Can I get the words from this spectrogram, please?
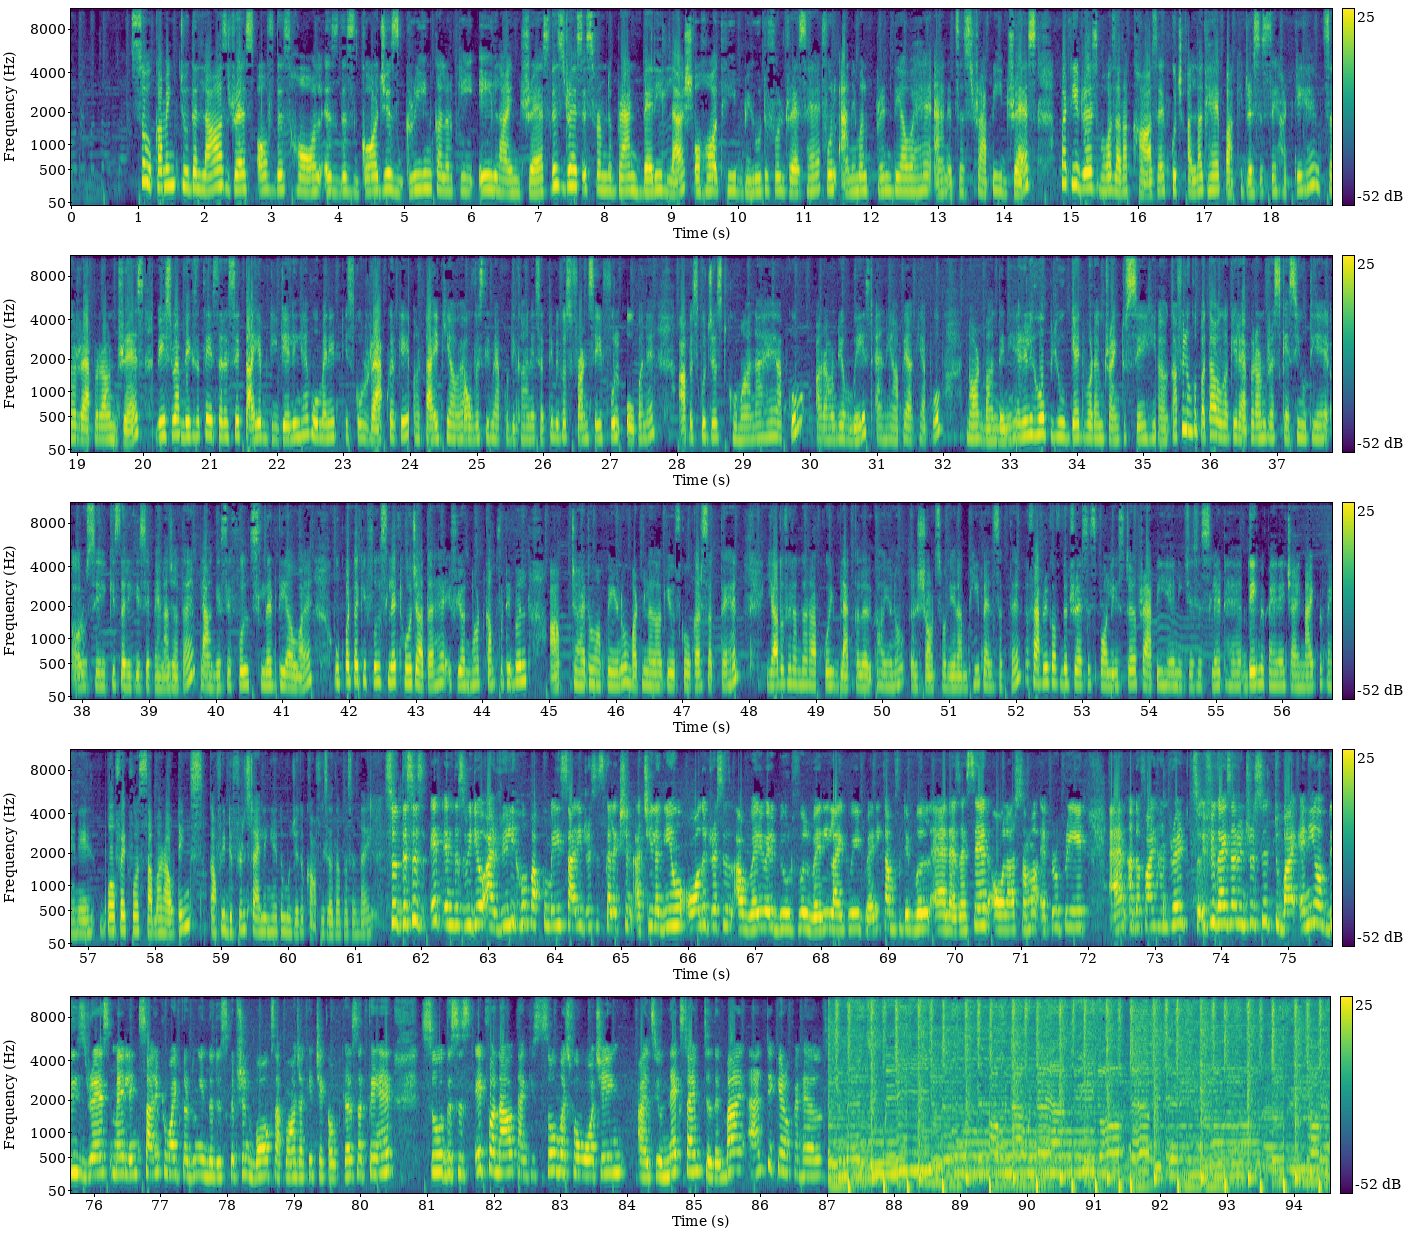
so coming to the last dress of this haul is this gorgeous green colour की A line dress this dress is from the brand Berrylush बहुत ही beautiful dress है. Full animal print दिया हुआ है and it's a strappy dress but ये dress बहुत ज़्यादा खास है. कुछ अलग है. बाकी ड्रेसेस से हटके है. It's a wrap around dress waist में आप देख सकते हैं इस तरह से टाई अप डिटेलिंग है. वो मैंने इसको रैप करके टाई किया हुआ है. ऑब्वियसली मैं आपको दिखा नहीं सकती बिकॉज़ फ्रंट से ये फुल ओपन है. आप इसको जस्ट घुमाना है आपको around your waist waist and यहाँ पे आके आपको नॉट बाँध देनी है। Really hope you get what I am trying to say काफ़ी लोगों को पता होगा कि रैप अराउंड ड्रेस कैसी होती है और उसे किस तरीके से पहना जाता है। आगे से फुल स्लिट दिया हुआ है। ऊपर तक फुल स्लिट हो जाता है। If you are not comfortable आप चाहे तो वहाँ पे यू नो बटन लगा के उसको कर सकते हैं। या तो फिर अंदर आप कोई ब्लैक कलर का यू नो शॉर्ट्स वगैरह भी पहन सकते हैं। Fabric of the dress is polyester strappy है, नीचे से स्लेट है। डे में पहने, चाहे नाइट में पहने परफेक्ट फॉर समर आउटिंग्स काफ़ी डिफरेंट स्टाइलिंग है तो मुझे तो काफ़ी ज़्यादा पसंद आई। So this is it in this video I really hope आपको मेरी सारी ड्रेसेस कलेक्शन अच्छी लगी हो। All the dresses are very very beautiful very lightweight very comfortable and as I said all are summer appropriate and under 500 so if you guys are interested to buy any of this dress मैं link सारे provide कर दूँगी in the description box आप वहाँ जाके checkout कर सकते हैं। So this is it for now thank you so much for watching I see you next time till then bye and take care of your health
